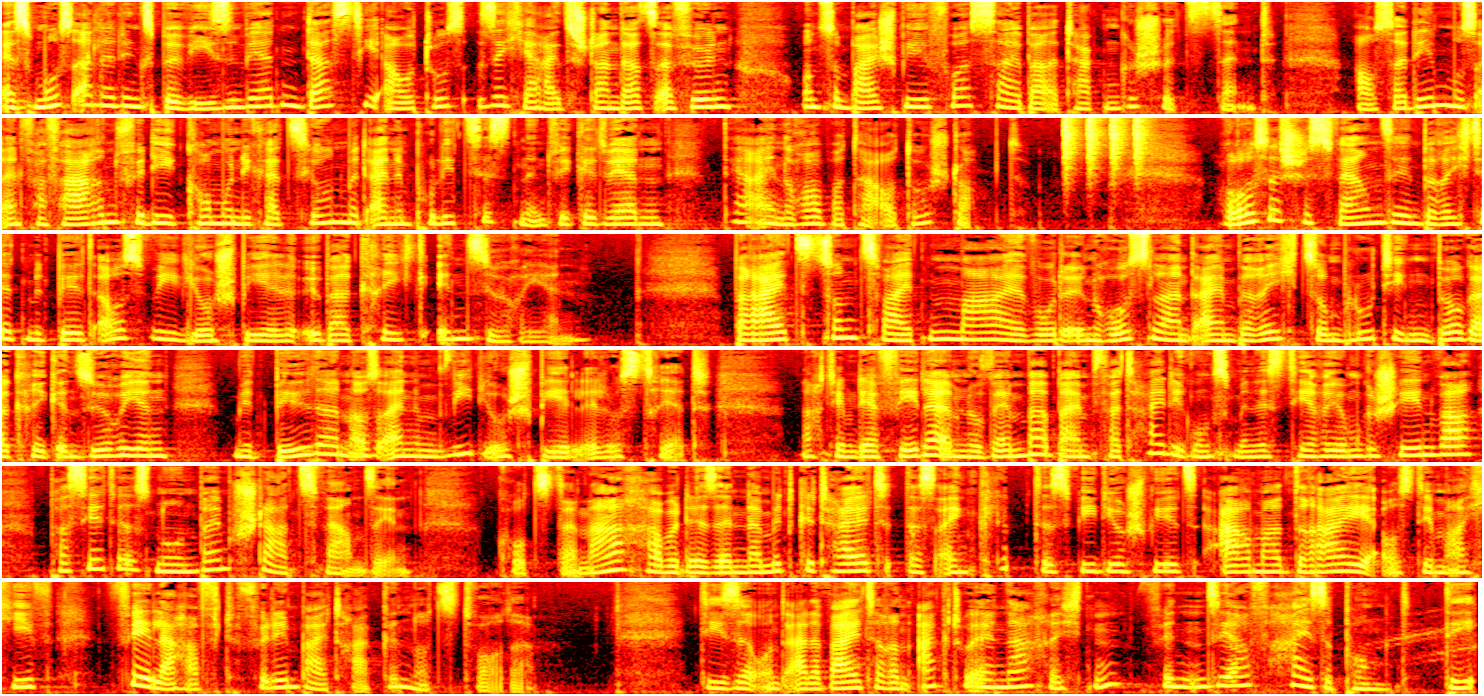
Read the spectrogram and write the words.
Es muss allerdings bewiesen werden, dass die Autos Sicherheitsstandards erfüllen und zum Beispiel vor Cyberattacken geschützt sind. Außerdem muss ein Verfahren für die Kommunikation mit einem Polizisten entwickelt werden, der ein Roboterauto stoppt. Russisches Fernsehen berichtet mit Bild aus Videospiel über Krieg in Syrien. Bereits zum zweiten Mal wurde in Russland ein Bericht zum blutigen Bürgerkrieg in Syrien mit Bildern aus einem Videospiel illustriert. Nachdem der Fehler im November beim Verteidigungsministerium geschehen war, passierte es nun beim Staatsfernsehen. Kurz danach habe der Sender mitgeteilt, dass ein Clip des Videospiels Arma 3 aus dem Archiv fehlerhaft für den Beitrag genutzt wurde. Diese und alle weiteren aktuellen Nachrichten finden Sie auf heise.de.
